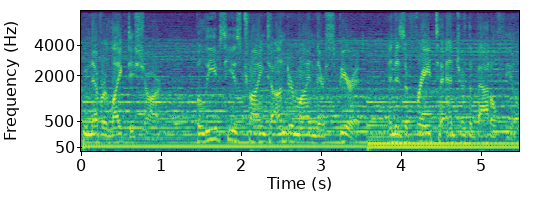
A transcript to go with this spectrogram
who never liked Ishar, believes he is trying to undermine their spirit and is afraid to enter the battlefield.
